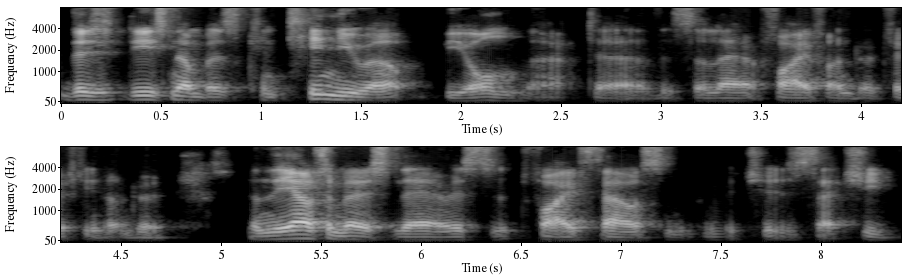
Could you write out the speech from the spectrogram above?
these numbers continue up beyond that. Uh, there's a layer at 500, 1500, and the outermost layer is at 5000, which is actually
